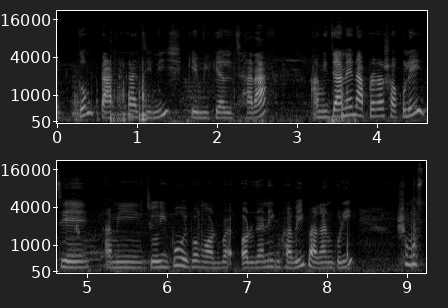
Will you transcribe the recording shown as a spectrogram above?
একদম টাটকা জিনিস কেমিক্যাল ছাড়া আমি জানেন আপনারা সকলেই যে আমি জৈব এবং অর্গানিকভাবেই বাগান করি। সমস্ত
